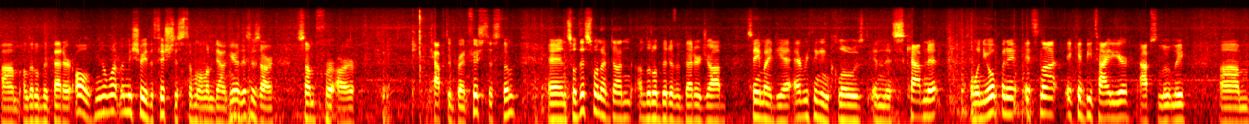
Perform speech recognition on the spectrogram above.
um, a little bit better. Oh, you know what? Let me show you the fish system while I'm down here. This is our sump for our captive bred fish system. And so this one I've done a little bit of a better job. Same idea, everything enclosed in this cabinet. So when you open it, it's not, it could be tidier, absolutely. Um,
